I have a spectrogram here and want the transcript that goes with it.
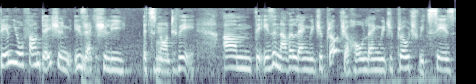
then your foundation is Yes. actually it's not there. Um, there is another language approach, a whole language approach, which says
